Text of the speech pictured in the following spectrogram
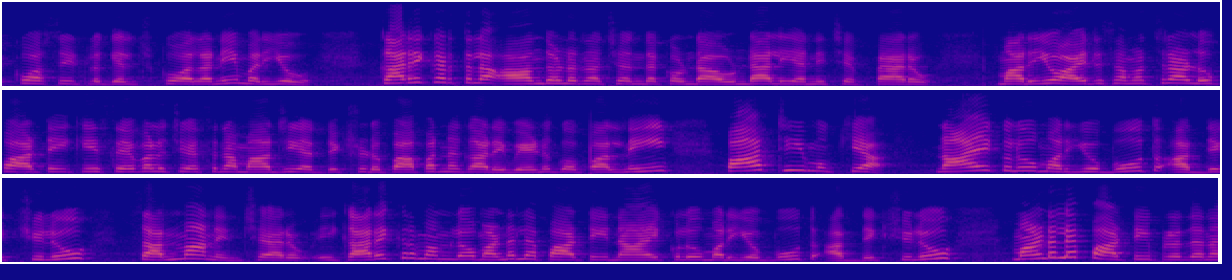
ఎక్కువ సీట్లు గెలుచుకోవాలని మరియు కార్యకర్తల ఆందోళన చెందకుండా ఉండాలి అని చెప్పారు. మరియు ఐదు సంవత్సరాలు పార్టీకి సేవలు చేసిన మాజీ అధ్యక్షుడు పాపన్న గారి వేణుగోపాల్ని పార్టీ ముఖ్య నాయకులు మరియు బూత్ అధ్యక్షులు సన్మానించారు. ఈ కార్యక్రమంలో మండల పార్టీ నాయకులు మరియు బూత్ అధ్యక్షులు మండల పార్టీ ప్రధాన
